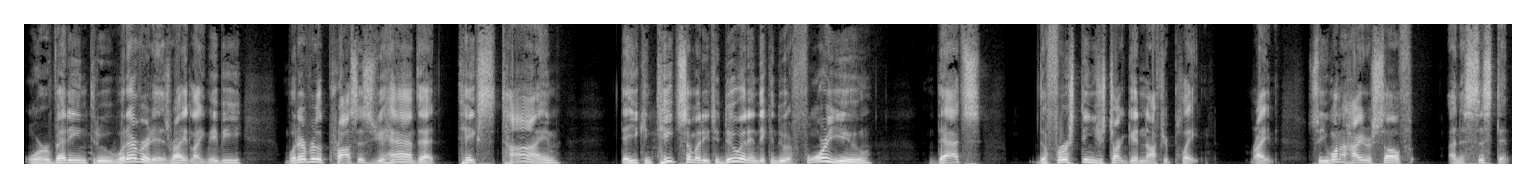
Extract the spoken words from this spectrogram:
or vetting through whatever it is, right? Like maybe whatever the process you have that takes time that you can teach somebody to do it and they can do it for you, that's the first thing you start getting off your plate, right? So you want to hire yourself an assistant,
